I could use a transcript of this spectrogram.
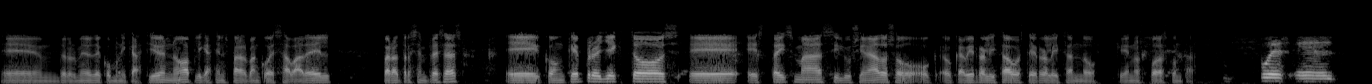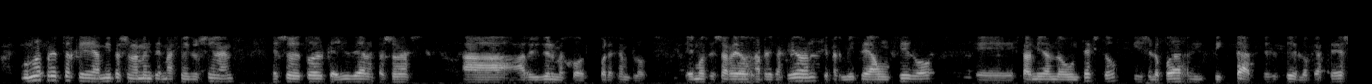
eh, de los medios de comunicación, ¿no? Aplicaciones para el Banco de Sabadell, para otras empresas. Eh, ¿Con qué proyectos eh, estáis más ilusionados o, que habéis realizado o estáis realizando que nos puedas contar? Pues eh, uno de los proyectos que a mí personalmente más me ilusionan es sobre todo el que ayude a las personas a, vivir mejor. Por ejemplo, hemos desarrollado una aplicación que permite a un ciego eh, estar mirando un texto y se lo pueda dictar. Es decir, lo que hace es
